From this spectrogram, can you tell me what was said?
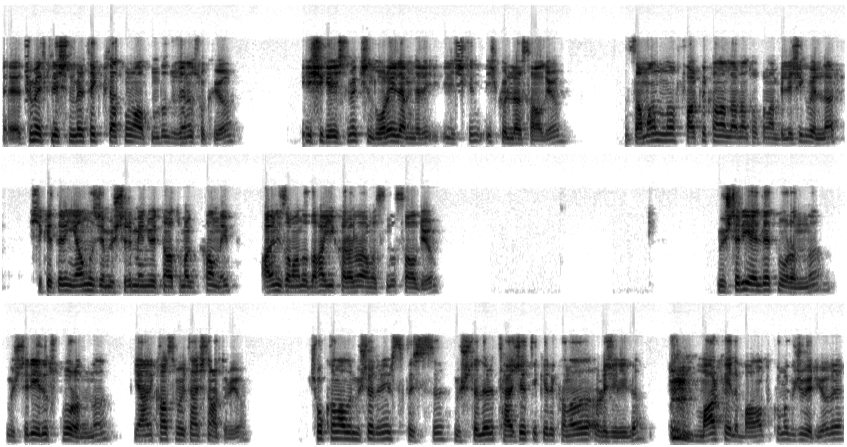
E, tüm etkileşimleri tek platform altında düzene sokuyor. İşi geliştirmek için doğru eylemleri ilişkin işgörüler sağlıyor. Zamanla farklı kanallardan toplanan birleşik veriler şirketlerin yalnızca müşteri memnuniyetini artırmakla kalmayıp aynı zamanda daha iyi kararlar almasını da sağlıyor. Müşteriyi elde etme oranını, müşteriyi elde tutma oranını yani customer retention artırıyor. Çok kanallı müşteri deneyim stratejisi müşterileri tercih ettikleri kanallar aracılığıyla marka ile bağlantı kurma gücü veriyor ve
